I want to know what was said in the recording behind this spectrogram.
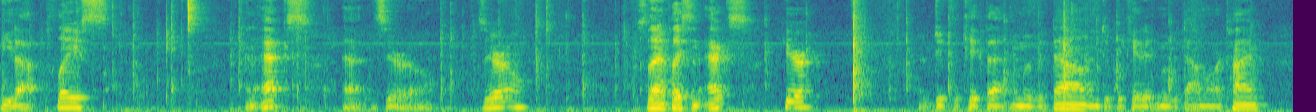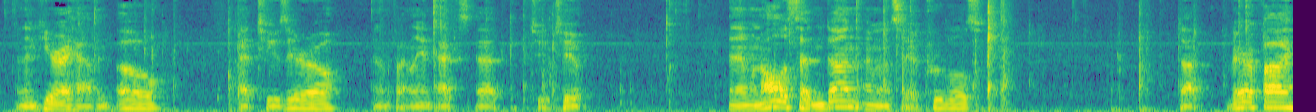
b dot place an x at 0, 0. So then I place an x here, duplicate that and move it down, and duplicate it and move it down one more time. And then here I have an O at 2, 0, and then finally an X at 2, 2. And then when all is said and done, I'm going to say approvals dot verify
